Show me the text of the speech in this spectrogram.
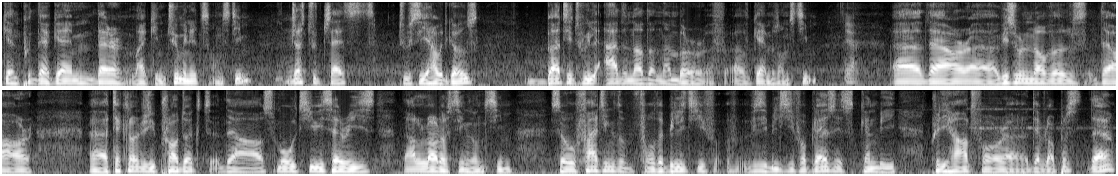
can put their game there like in two minutes on steam Mhm. just to test to see how it goes but it will add another number of, of games on steam Yeah. uh, there are uh, visual novels there are uh, technology products there are small tv series there are a lot of things on steam so fighting the, for the ability for visibility for players is, can be pretty hard for uh, developers there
